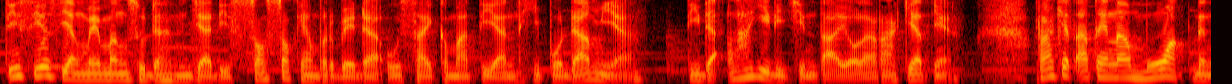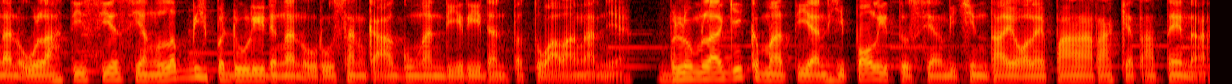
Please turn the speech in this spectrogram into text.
Theseus yang memang sudah menjadi sosok yang berbeda usai kematian Hippodamia, tidak lagi dicintai oleh rakyatnya. Rakyat Athena muak dengan ulah Theseus yang lebih peduli dengan urusan keagungan diri dan petualangannya. Belum lagi kematian Hippolytus yang dicintai oleh para rakyat Athena.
